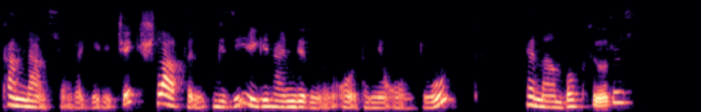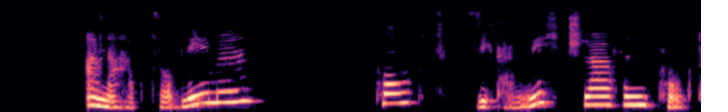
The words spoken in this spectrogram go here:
Kandan sonra gelecek. Schlafen bizi ilgilendirmiyor orada ne olduğu. Hemen bakıyoruz. Anna hat Probleme. Punkt. Sie kann nicht schlafen. Punkt.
